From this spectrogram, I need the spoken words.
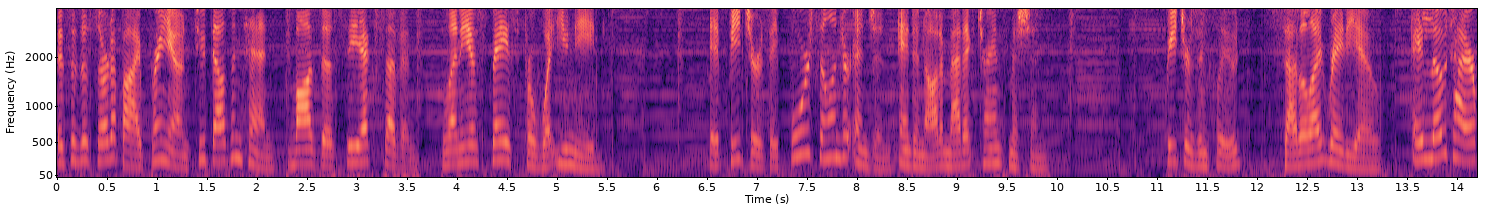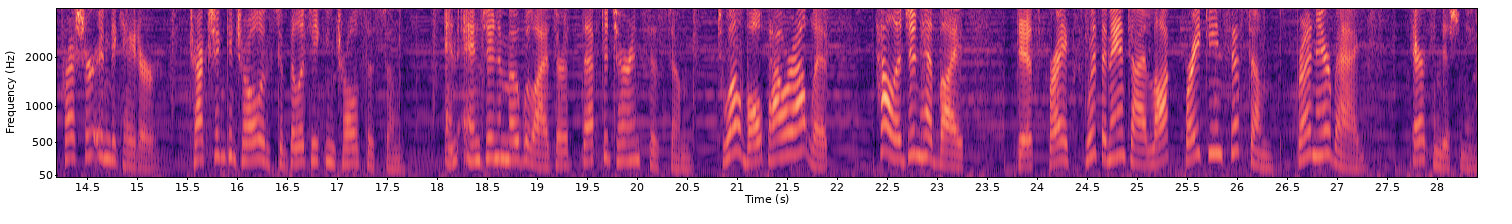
This is a certified pre-owned 2010 Mazda CX-7. Plenty of space for what you need. It features a four-cylinder engine and an automatic transmission. Features include satellite radio, a low tire pressure indicator, traction control and stability control systems, an engine immobilizer theft deterrent system, 12-volt power outlets, halogen headlights, disc brakes with an anti-lock braking system, front airbags, air conditioning,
